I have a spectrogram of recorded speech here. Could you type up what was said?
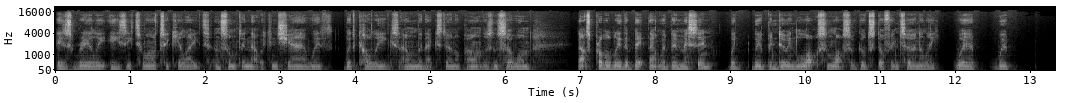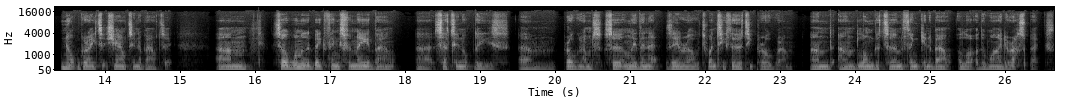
is really easy to articulate and something that we can share with with colleagues and with external partners and so on. That's probably the bit that we've been missing. We we've been doing lots and lots of good stuff internally. We're we're not great at shouting about it. Um, so one of the big things for me about uh, setting up these um, programs, certainly the Net Zero 2030 program, and and longer term thinking about a lot of the wider aspects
